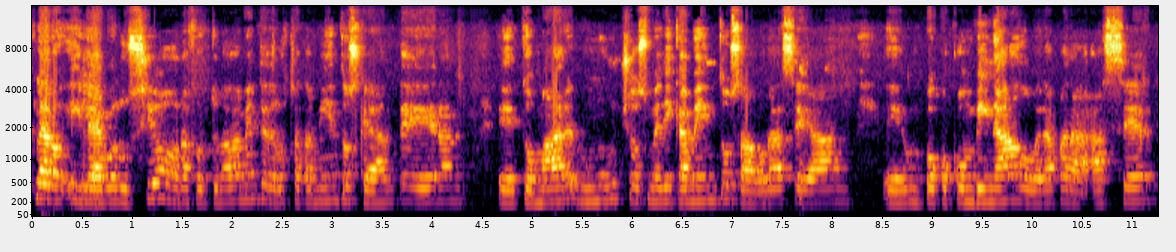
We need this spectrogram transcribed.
Claro, y la evolución, afortunadamente, de los tratamientos que antes eran eh, tomar muchos medicamentos, ahora se han eh, un poco combinado, ¿verdad? Para hacer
